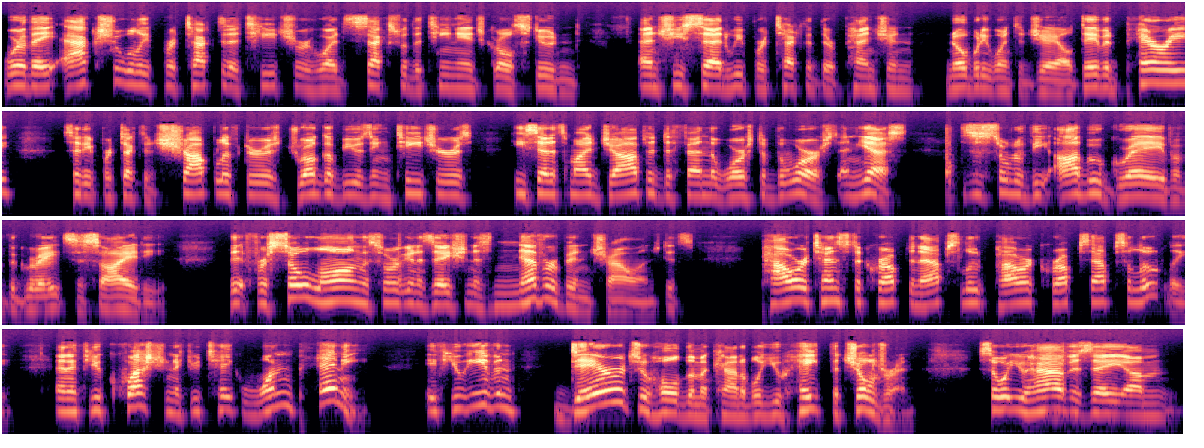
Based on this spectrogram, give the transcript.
where they actually protected a teacher who had sex with a teenage girl student. And she said, We protected their pension. Nobody went to jail. David Perry said he protected shoplifters, drug abusing teachers. He said, It's my job to defend the worst of the worst. And yes, this is sort of the Abu Ghraib of the Great Society. That for so long, this organization has never been challenged. Its power tends to corrupt, and absolute power corrupts absolutely. And if you question, if you take one penny, if you even dare to hold them accountable, you hate the children. So what you have is a um,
